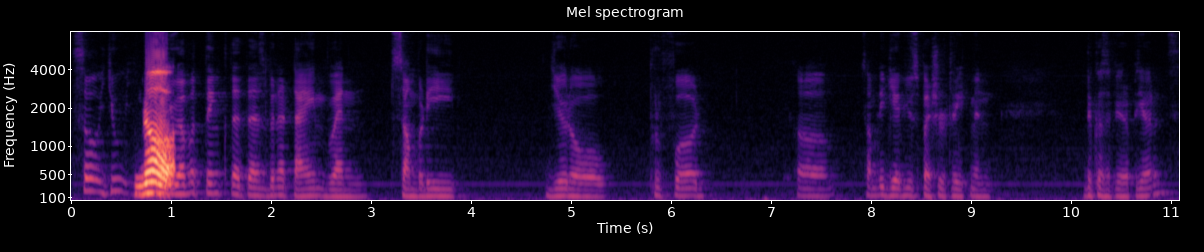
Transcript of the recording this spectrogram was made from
So you No. you ever think that there's been a time when somebody, you know, preferred, uh, somebody gave you special treatment because of your appearance?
